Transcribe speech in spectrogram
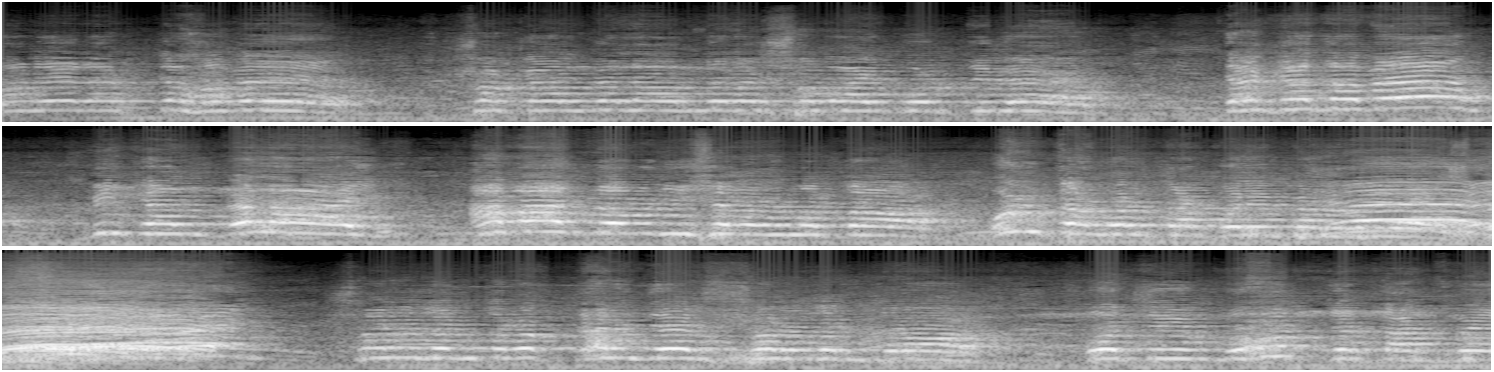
মনে রাখতে হবে, সকালবেলা আপনারা সবাই ভোট দিবেন। দেখা যাবে বিকাল বেলায় আবার নমিনেশনের মতো উল্টা পাল্টা করে ফেলবে। ষড়যন্ত্রকারীদের ষড়যন্ত্র প্রতি মুহূর্তে থাকবে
